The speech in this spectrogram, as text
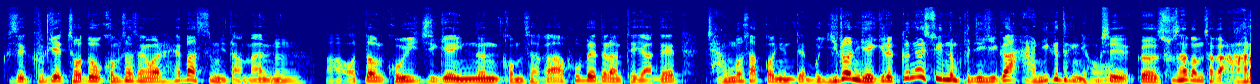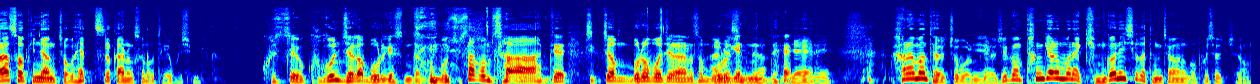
글쎄 그게 저도 검사 생활 해봤습니다만 음. 아, 어떤 고위직에 있는 검사가 후배들한테 야 내 장모 사건인데 뭐 이런 얘기를 끊을 수 있는 분위기가 아니거든요. 혹시 그 수사 검사가 알아서 그냥 저거 했을 가능성은 어떻게 보십니까? 글쎄요, 그건 제가 모르겠습니다. 그뭐 수사검사한테 직접 물어보질 않아서 모르겠는데. 네, 네. 하나만 더 여쭤볼게요. 예. 지금 판결문에 김건희 씨가 등장하는 거 보셨죠?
